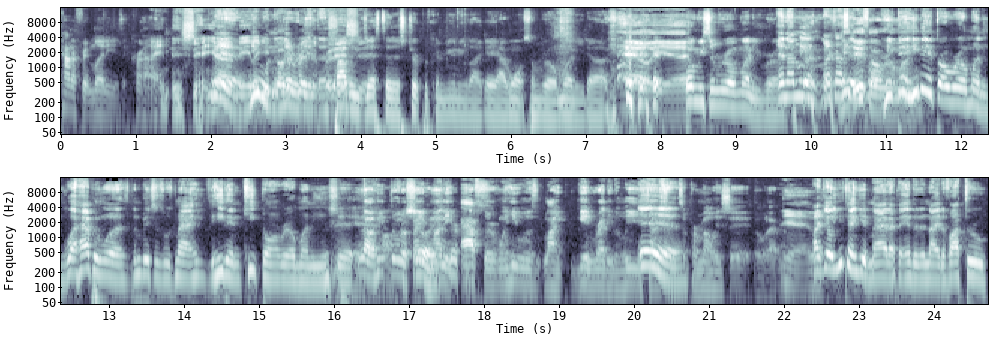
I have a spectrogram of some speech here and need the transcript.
counterfeit money is a crime and shit. You know Yeah, what I mean? he Like you would've can go to never prison did that for that Probably shit. just to the stripper community, like, hey, I want some real money, dog. Hell yeah. Throw me some real money, bro. And I mean, like I He said, did before, he real did money. he did throw real money. What happened was them bitches was mad. He he didn't keep throwing real money and shit. no, he threw the fake sure, money after when he was like getting ready to leave Yeah. type shit to promote his shit or whatever. Yeah, Like yo, you can't get mad at the end of the night if I threw.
